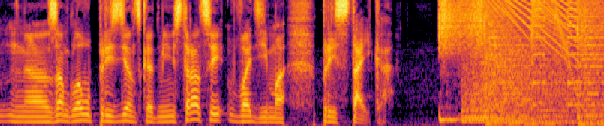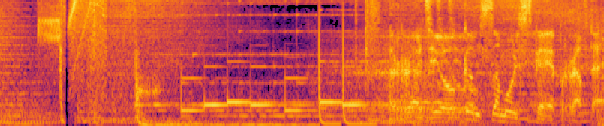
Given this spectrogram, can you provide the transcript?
э, замглаву президентской администрации Вадима Пристайка. Радио «Комсомольская правда».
